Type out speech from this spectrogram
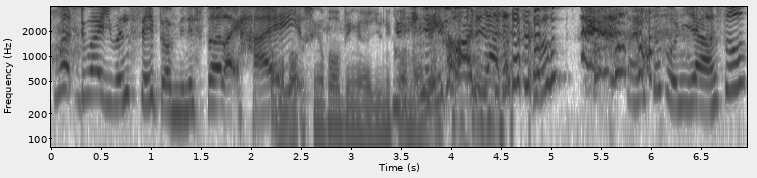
what do I even say to a minister? Like, Let's hi. talk about Singapore being a unicorn. uh, Unicorn, yeah, that's true. My little yeah. So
